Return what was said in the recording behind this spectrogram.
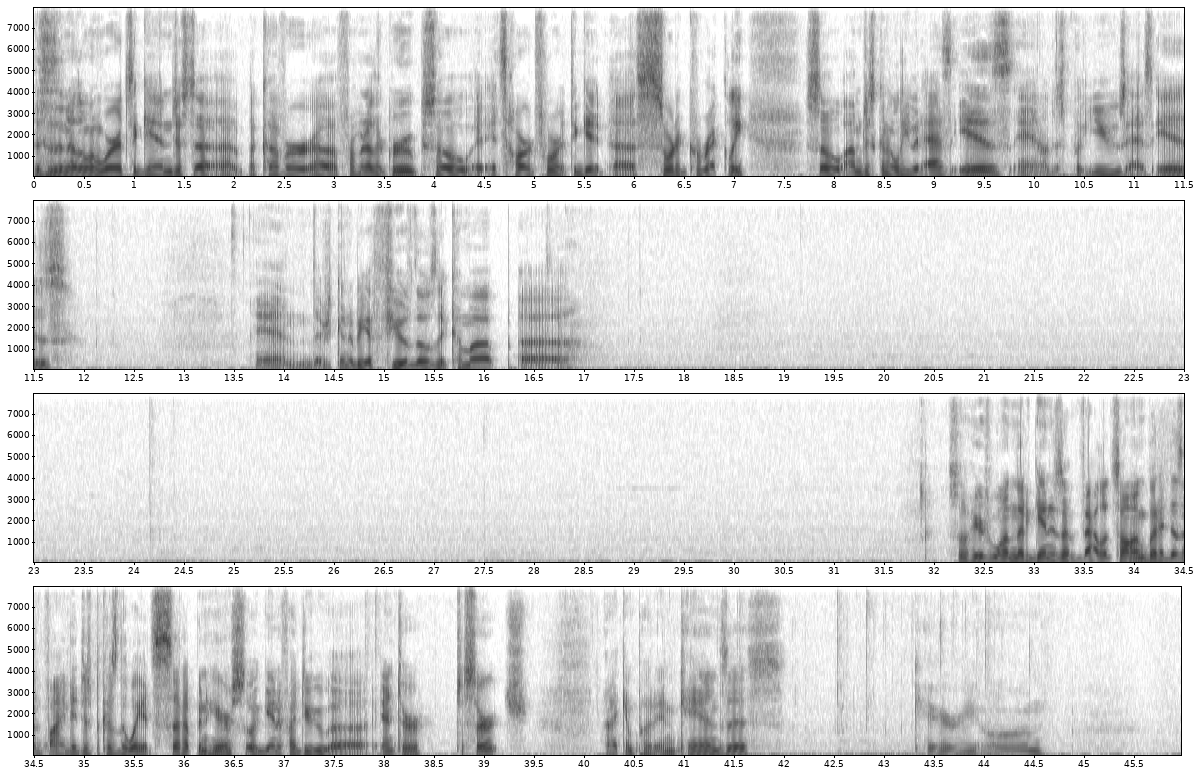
This is another one where it's again just a, a cover uh, from another group, so it's hard for it to get uh, sorted correctly. So I'm just going to leave it as is, and I'll just put use as is. And there's going to be a few of those that come up. Uh, So here's one that again is a valid song, but it doesn't find it just because of the way it's set up in here. So again, if I do uh, enter to search, I can put in Kansas, carry on.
